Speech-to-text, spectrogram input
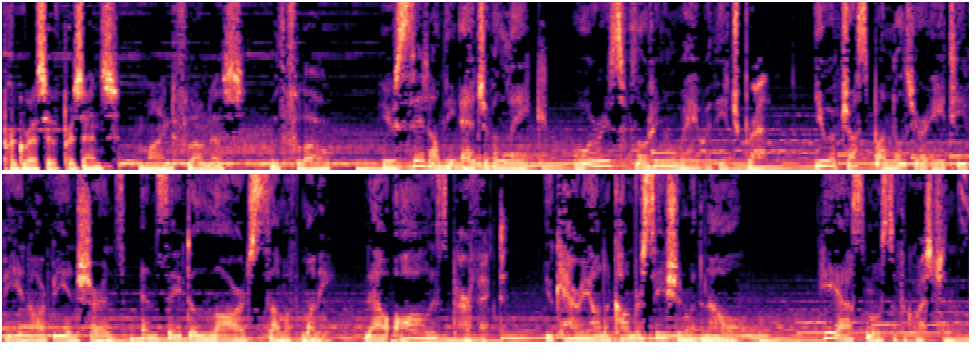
Progressive presents Mindflowness with Flo. You sit on the edge of a lake, worries floating away with each breath. You have just bundled your ATV and RV insurance and saved a large sum of money. Now all is perfect. You carry on a conversation with an owl. He asks most of the questions.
